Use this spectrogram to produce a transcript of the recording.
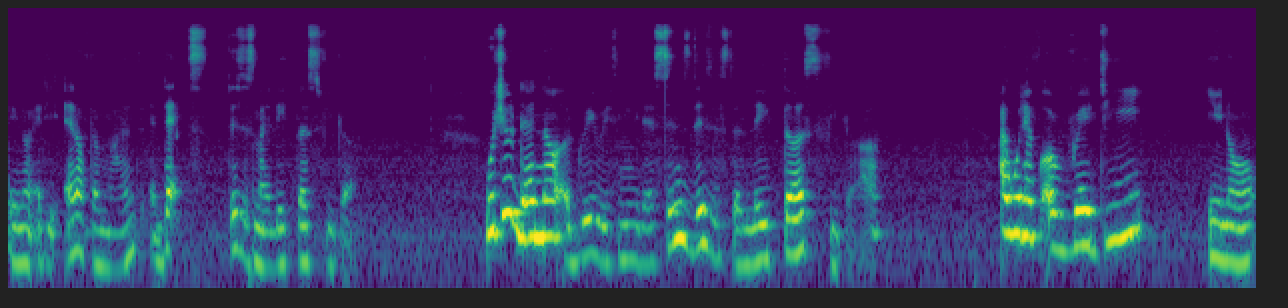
you know, at the end of the month, and that's this is my latest figure. Would you then now agree with me that since this is the latest figure, I would have already, you know,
